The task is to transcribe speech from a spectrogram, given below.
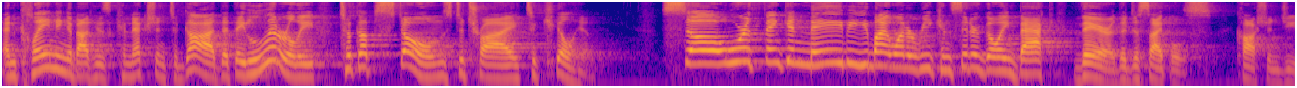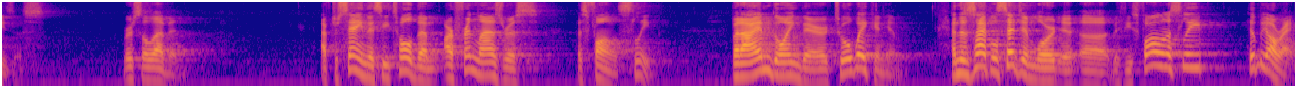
and claiming about his connection to God that they literally took up stones to try to kill him. So we're thinking maybe you might want to reconsider going back there, the disciples cautioned Jesus. Verse 11. After saying this, he told them, Our friend Lazarus has fallen asleep, but I am going there to awaken him. And the disciples said to him, Lord, uh, if he's fallen asleep, He'll be all right.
